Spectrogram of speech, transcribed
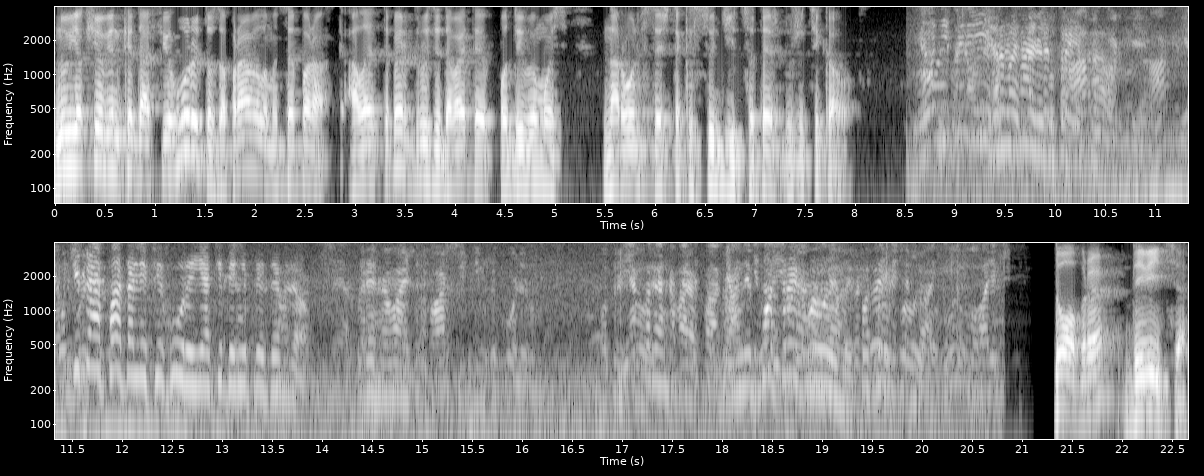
Ну, якщо він кидав фігури, то за правилами це поразка. Але тепер, друзі, давайте подивимось на роль все ж таки судді. Це теж дуже цікаво. Ну не. У тебя падали фигуры, я тебе не предъявлял. переграваєте партію тим же кольором. По три Як хвилини. перегравати партію? Я не по три хвилини, по три хвилини. Добре, дивіться.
